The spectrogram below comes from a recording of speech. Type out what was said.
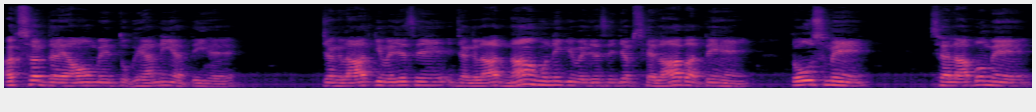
अक्सर दरियाओं में तुगयानी आती है। जंगलात की वजह से, जंगलात ना होने की वजह से जब सैलाब आते हैं तो उसमें सैलाबों में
